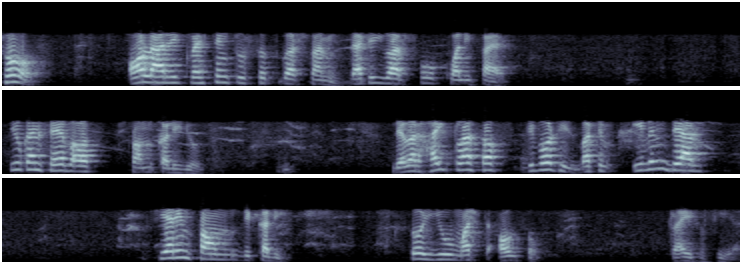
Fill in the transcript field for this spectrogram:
So, all are requesting to Sut Goswami that you are so qualified. You can save us from Kali Yuga. They were high class of devotees, but even they are fearing from the Kali. So you must also try to fear.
